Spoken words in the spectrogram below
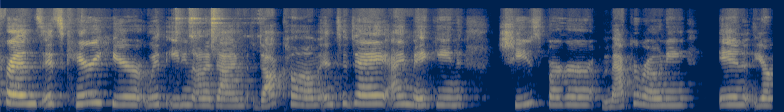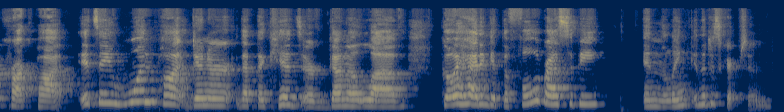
friends. It's Carrie here with eatingonadime.com. And today I'm making cheeseburger macaroni in your crock pot. It's a one pot dinner that the kids are gonna love. Go ahead and get the full recipe in the link in the description.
